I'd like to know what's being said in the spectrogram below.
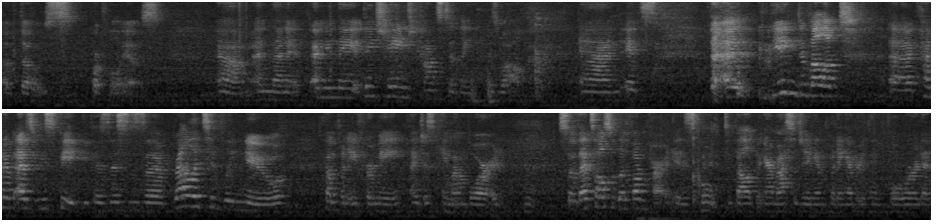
of those portfolios. Um, and then it, I mean, they, they change constantly as well. And it's uh, being developed uh, kind of as we speak because this is a relatively new company for me. I just came on board. So that's also the fun part is Cool. developing our messaging and putting everything forward and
